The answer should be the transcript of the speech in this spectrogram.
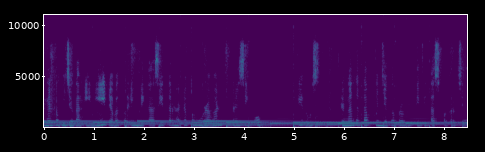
Dengan kebijakan ini dapat berimplikasi terhadap pengurangan resiko virus dengan tetap menjaga produktivitas pekerja.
